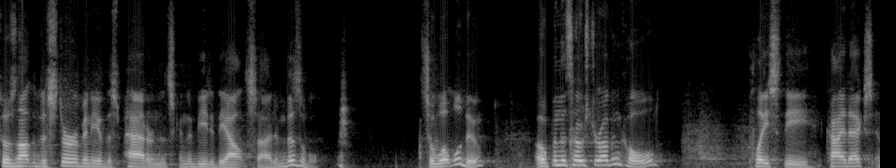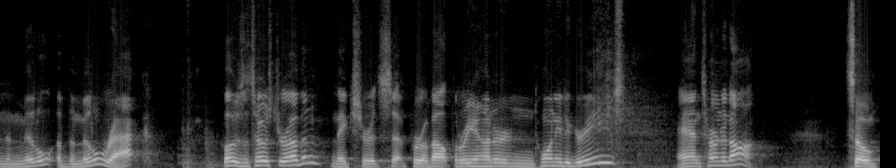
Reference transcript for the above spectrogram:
so as not to disturb any of this pattern that's going to be to the outside invisible. So what we'll do Open the toaster oven cold. Place the Kydex in the middle of the middle rack. Close the toaster oven. Make sure it's set for about 320 degrees and turn it on. So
